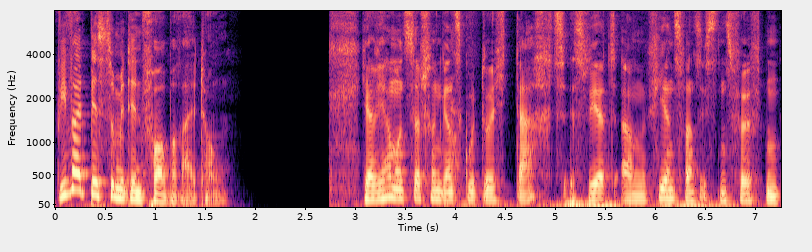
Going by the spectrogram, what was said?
Wie weit bist du mit den Vorbereitungen? Ja, wir haben uns da schon ganz gut durchdacht. Es wird am 24.12.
